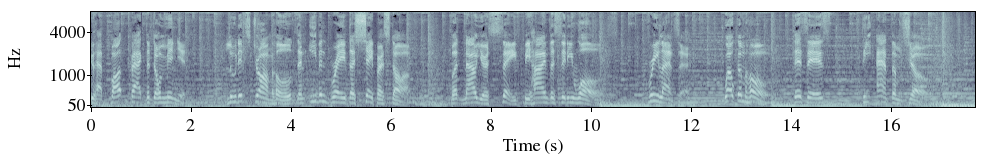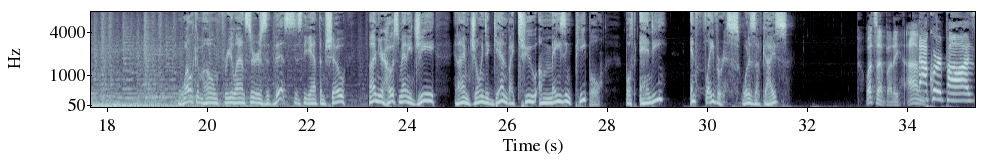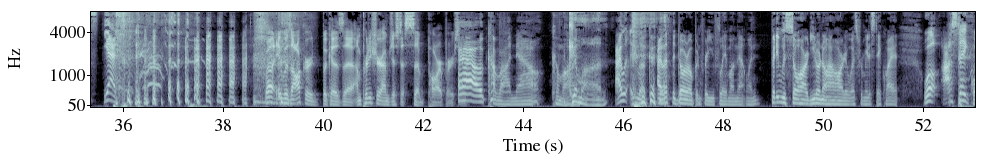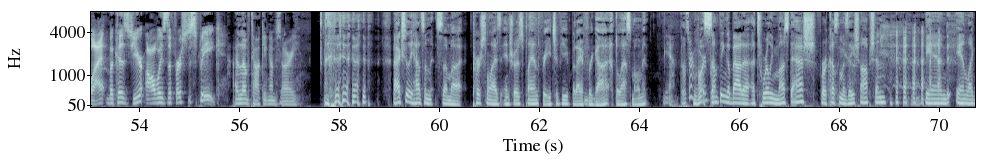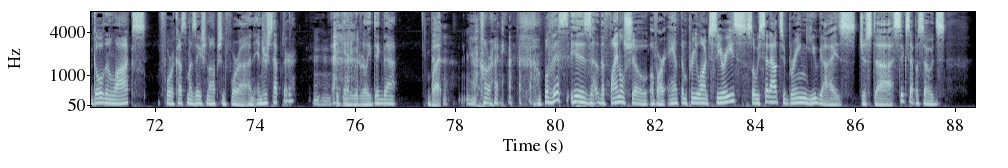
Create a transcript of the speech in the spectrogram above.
You have fought back the Dominion, looted strongholds, and even braved a Shaper Storm. But now you're safe behind the city walls. Freelancer, welcome home. This is The Anthem Show. Welcome home, freelancers. This is The Anthem Show. I'm your host, Manny G, and I am joined again by two amazing people, both Andy and Flavorous. What is up, guys? What's up, buddy? I'm, Awkward pause. Yes. well, it was awkward because uh, I'm pretty sure I'm just a subpar person. oh, come on now. Come on. Come on. I look. I left the door open for you, Flame, on that one. But it was so hard. You don't know how hard it was for me to stay quiet. Well, I stay quiet because you're always the first to speak. I love talking. I'm sorry. I actually had some some uh, personalized intros planned for each of you, but I forgot at the last moment. Yeah, those are hard. What, bro. something about a, a twirly mustache for a customization option, and and like golden locks for a customization option for a, an interceptor. I think Andy would really dig that. But all right. Well, this is the final show of our Anthem pre-launch series. So we set out to bring you guys just uh, six episodes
